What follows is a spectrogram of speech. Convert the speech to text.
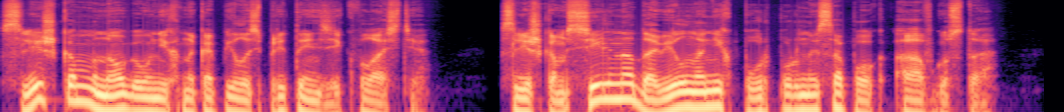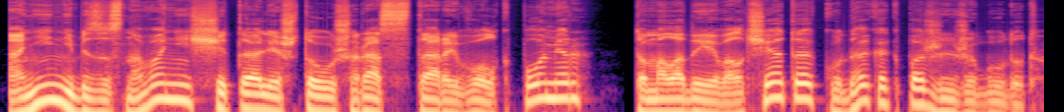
Слишком много у них накопилось претензий к власти. Слишком сильно давил на них пурпурный сапог Августа. Они не без оснований считали, что уж раз старый волк помер, то молодые волчата куда как пожиже будут.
